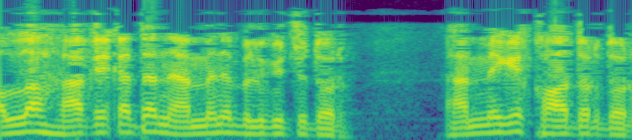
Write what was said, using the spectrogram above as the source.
alloh haqiqatan hammani bilguchidir hammaga qodirdir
